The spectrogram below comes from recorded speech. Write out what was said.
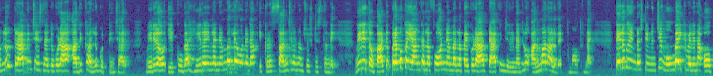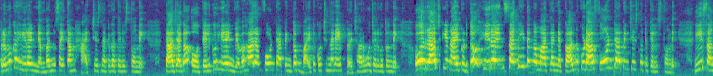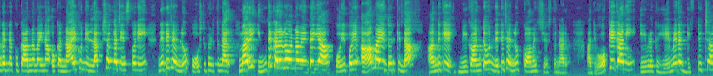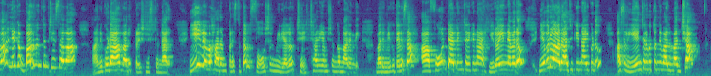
ఫోన్లు ట్రాపింగ్ చేసినట్లు కూడా అధికారులు గుర్తించారు. వీరిలో ఎక్కువగా హీరోయిన్ల నెంబర్లే ఉండడం ఇక్కడ సంచలనం సృష్టిస్తుంది. వీరితో పాటు ప్రముఖ యాంకర్ల ఫోన్ నెంబర్లపై కూడా ట్యాపింగ్ జరిగినట్లు అనుమానాలు వ్యక్తమవుతున్నాయి. తెలుగు ఇండస్ట్రీ నుంచి ముంబైకి వెళ్ళిన ఓ ప్రముఖ హీరోయిన్ నెంబర్ను సైతం హ్యాక్ చేసినట్టుగా తెలుస్తోంది. తాజాగా ఓ తెలుగు హీరోయిన్ వ్యవహారం ఫోన్ ట్యాపింగ్తో బయటకొచ్చిందనే ప్రచారము జరుగుతుంది. ఓ రాజకీయ నాయకుడితో హీరోయిన్ సన్నిహితంగా మాట్లాడిన కాల్ను కూడా ఫోన్ ట్యాపింగ్ తెలుస్తోంది. ఈ సంఘటనకు కారణమైన ఒక నాయకుడిని లక్ష్యంగా చేసుకొని నెటిజన్లు పోస్ట్ పెడుతున్నారు. మరి ఇంత కలలో ఉన్నవేంటయ్యా? పోయి పోయి ఆ అమ్మాయి దొరికిందా? అందుకే నీకు అంటూ నెటిజన్లు కామెంట్స్ చేస్తున్నారు. అది ఓకే కానీ ఈవిడకు ఏమైనా గిఫ్ట్ ఇచ్చావా? లేక బలవంతం చేసావా అని కూడా వారు ప్రశ్నిస్తున్నారు. ఈ వ్యవహారం ప్రస్తుతం సోషల్ మీడియాలో చర్చానీయాంశంగా మారింది. మరి మీకు తెలుసా? ఆ ఫోన్ ట్యాపింగ్ జరిగిన హీరోయిన్ ఎవరో? ఎవరు ఆ రాజకీయ నాయకుడు? అసలు ఏం జరుగుతుంది వాళ్ళ మధ్య?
